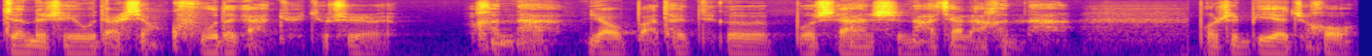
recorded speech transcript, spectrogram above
真的是有点想哭的感觉，就是很难要把他这个博士按时拿下来很难。博士毕业之后，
